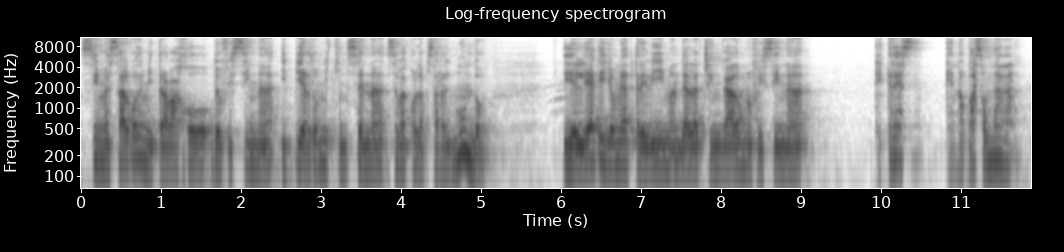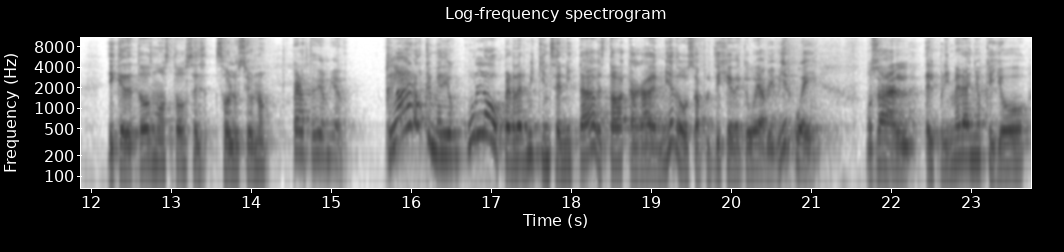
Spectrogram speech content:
si me salgo de mi trabajo de oficina y pierdo mi quincena, se va a colapsar el mundo. Y el día que yo me atreví y mandé a la chingada una oficina, ¿qué crees? Que no pasó nada. Y que de todos modos todo se solucionó. Pero te dio miedo. Claro que me dio culo perder mi quincenita, estaba cagada de miedo. O sea, pues dije, ¿de qué voy a vivir, güey? O sea, el primer año que yo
